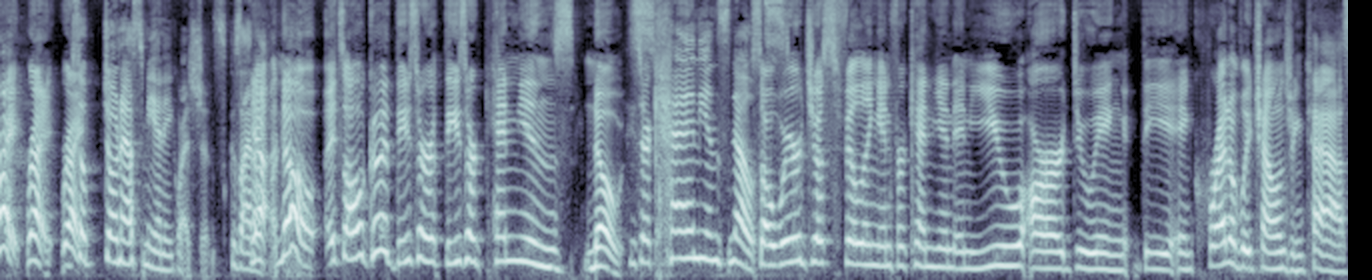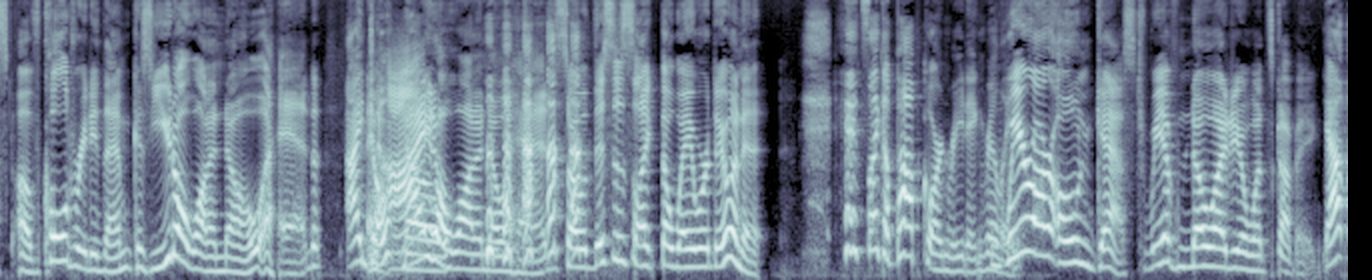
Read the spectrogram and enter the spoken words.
Right, right, right. So don't ask me any questions because I don't. yeah, no, it's all good. These are these are Kenyon's notes. These are Kenyon's notes. So we're just filling in for Kenyon, and you are doing the incredibly challenging task of cold reading them because you don't want to know ahead. I don't. I don't want to know ahead. so this is like the way we're doing it. It's like a popcorn reading, really. We're our own guest. We have no idea what's coming. Yep.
